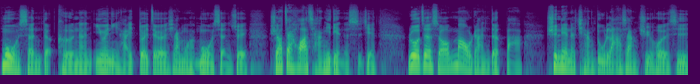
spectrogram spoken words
陌生的？可能因为你还对这个项目很陌生，所以需要再花长一点的时间。如果这时候贸然的把训练的强度拉上去，或者是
